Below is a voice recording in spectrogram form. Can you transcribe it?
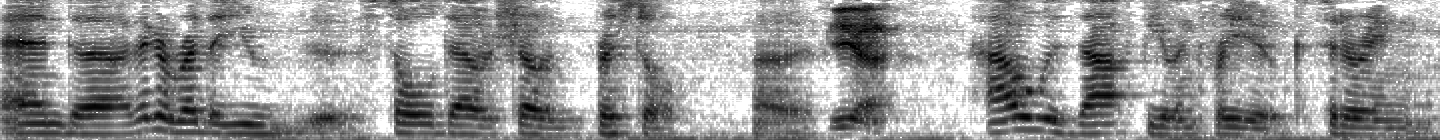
And uh, I think I read that you uh, sold out a show in Bristol. Uh, yeah. How was that feeling for you, considering,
